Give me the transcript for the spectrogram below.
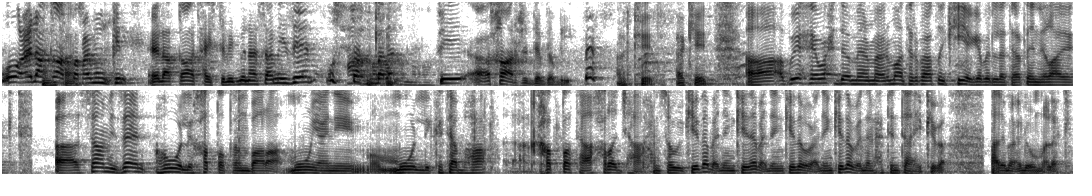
وعلاقات طبعا ممكن علاقات حيستفيد منها سامي زين مستقبلا في خارج الدبليو دبليو بس. أكيد أكيد. آه أبو يحيى واحدة من المعلومات اللي بعطيك هي قبل لا تعطيني رأيك. آه سامي زين هو اللي خطط المباراة مو يعني مو اللي كتبها خطتها أخرجها حنسوي كذا بعدين كذا بعدين كذا وبعدين كذا وبعدين حتنتهي كذا. هذه معلومة لك.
